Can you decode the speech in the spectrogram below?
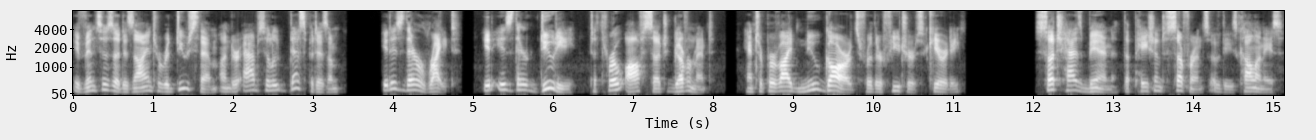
evinces a design to reduce them under absolute despotism, it is their right, it is their duty to throw off such government, and to provide new guards for their future security. Such has been the patient sufferance of these colonies,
